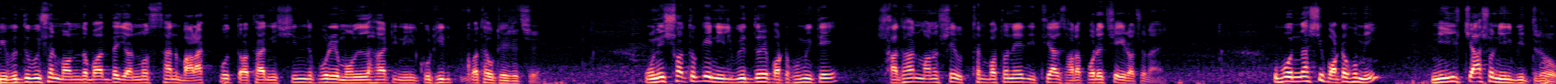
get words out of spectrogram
বিভূতিভূষণ বন্দ্যোপাধ্যায় জন্মস্থান বারাকপুর তথা নিশ্চিন্দপুরের মোল্লাহাটি নীলকুঠির কথা উঠে এসেছে। উনিশ শতকে নীল বিদ্রোহের পটভূমিতে সাধারণ মানুষের উত্থান পতনের ইতিহাস ধরা পড়েছে এই রচনায়। উপন্যাসটি পটভূমি নীল চাষ ও নীল বিদ্রোহ।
